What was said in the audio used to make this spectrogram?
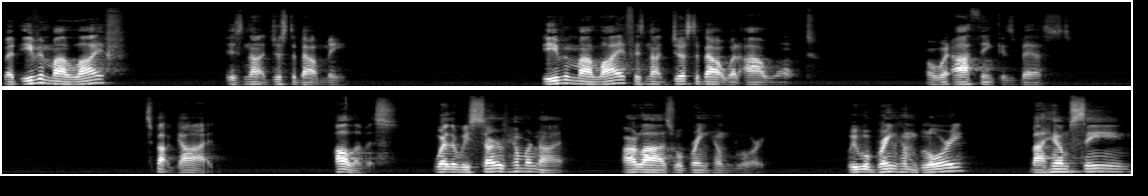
But even my life is not just about me. Even my life is not just about what I want or what I think is best. It's about God. All of us. Whether we serve Him or not, our lives will bring Him glory. We will bring Him glory by Him seeing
